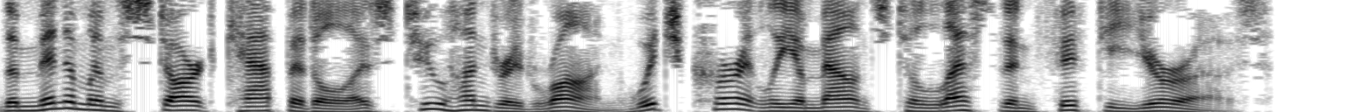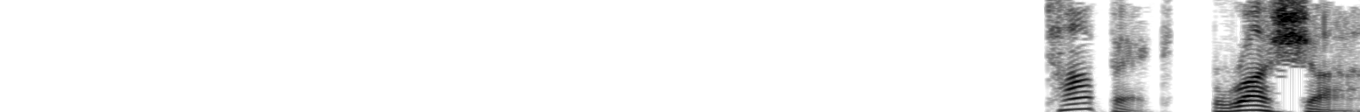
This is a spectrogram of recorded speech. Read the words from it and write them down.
The minimum start capital is 200 RON which currently amounts to less than 50 euros. Russia.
